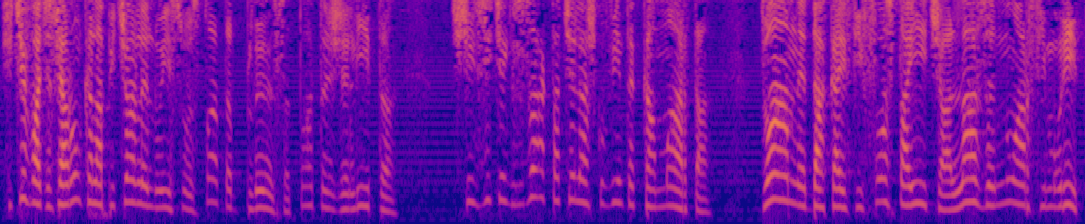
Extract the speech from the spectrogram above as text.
și ce face? Se aruncă la picioarele lui Isus, toată plânsă, toată jelită. Și zice exact aceleași cuvinte ca Marta. Doamne, dacă ai fi fost aici, Lază nu ar fi murit.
